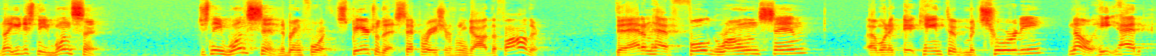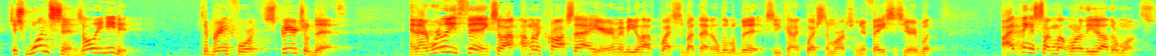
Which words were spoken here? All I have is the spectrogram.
No, you just need one sin. Just need one sin to bring forth spiritual death, separation from God the Father. Did Adam have full grown sin uh, when it, it came to maturity? No, he had just one sin. That's all he needed to bring forth spiritual death. And I really think, so I, am going to cross that here. Maybe you'll have questions about that in a little bit. See kind of question marks in your faces here. But I think it's talking about one of these other ones.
